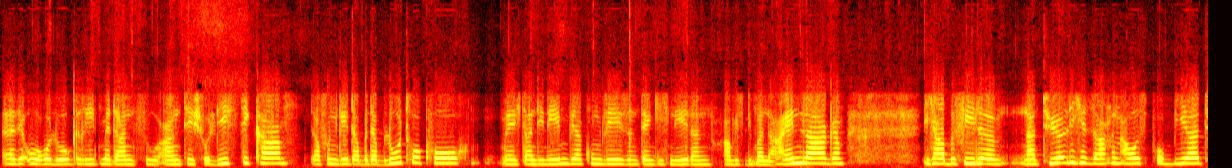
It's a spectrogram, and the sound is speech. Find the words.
Äh, der Urologe riet mir dann zu Anticholistika. Davon geht aber der Blutdruck hoch. Wenn ich dann die Nebenwirkungen lese, denke ich, nee, dann habe ich lieber eine Einlage. Ich habe viele natürliche Sachen ausprobiert.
